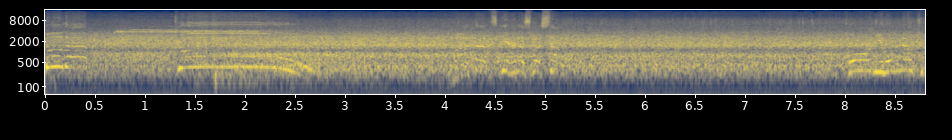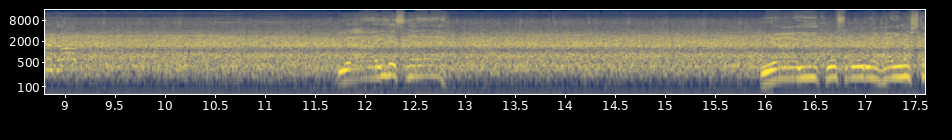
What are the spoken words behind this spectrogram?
どうだ？ゴー！ルまた突き放しました。今日2本目を決めた。いやーいいですね。いやーいいクロスボールが入りました。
